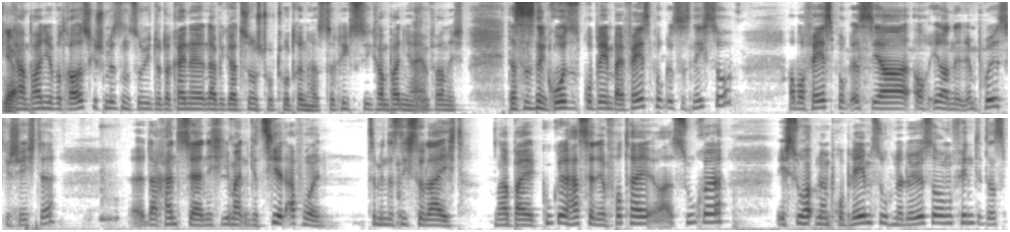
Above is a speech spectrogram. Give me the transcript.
Die ja. Kampagne wird rausgeschmissen, so wie du da keine Navigationsstruktur drin hast. Da kriegst du die Kampagne einfach nicht. Das ist ein großes Problem. Bei Facebook ist es nicht so. Aber Facebook ist ja auch eher eine Impulsgeschichte. Äh, da kannst du ja nicht jemanden gezielt abholen. Zumindest nicht so leicht. Na, bei Google hast du ja den Vorteil, ja, suche, ich suche ein Problem, suche eine Lösung, finde das,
